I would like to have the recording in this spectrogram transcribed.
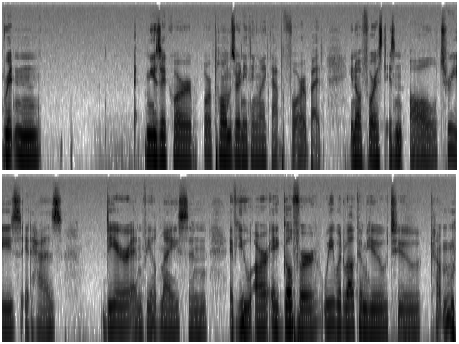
written music or, or poems or anything like that before. But, you know, a forest isn't all trees, it has deer and field mice. And if you are a gopher, we would welcome you to come,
